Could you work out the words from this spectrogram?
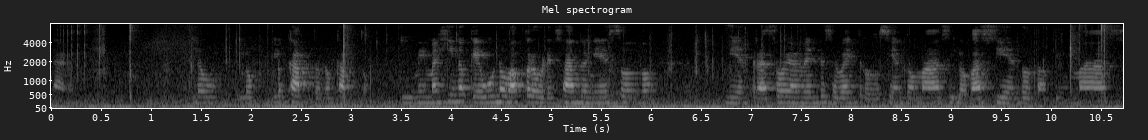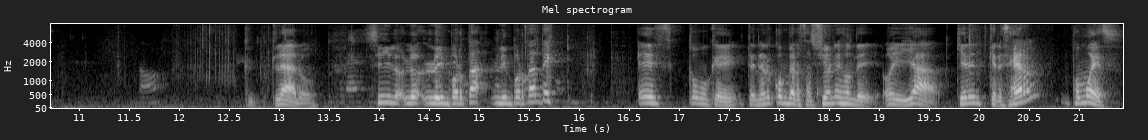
Claro. Lo, lo, lo capto, lo capto. Y me imagino que uno va progresando en eso mientras obviamente se va introduciendo más y lo va haciendo también más, ¿no? C- claro. Gracias. Sí, lo, lo, lo, importa- lo importante es, es como que tener conversaciones donde, oye, ya, ¿quieren crecer? ¿Cómo es?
